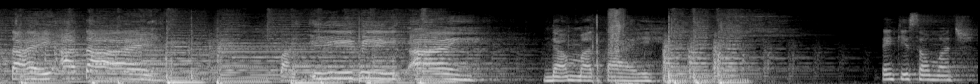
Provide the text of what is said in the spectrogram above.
Iatay-atay Pag-ibig ay namatay Thank you so much.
